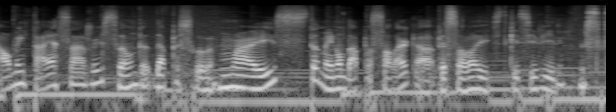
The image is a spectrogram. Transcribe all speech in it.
aumentar essa aversão da, da pessoa. Mas também não dá pra só largar. A pessoa que se vire. Isso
